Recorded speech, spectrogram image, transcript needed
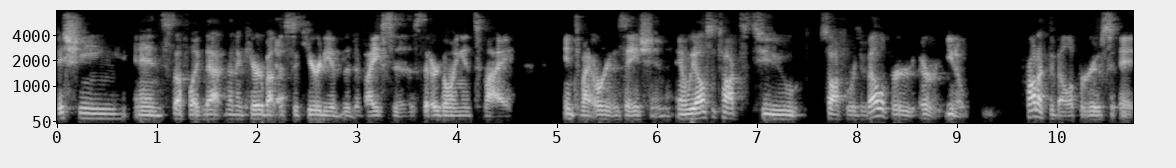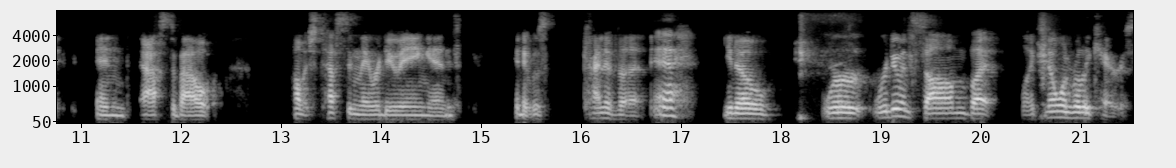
phishing and stuff like that than I care about the security of the devices that are going into my into my organization. And we also talked to software developer or, you know, product developers and, asked about how much testing they were doing, and and it was kind of a, eh, you know, we're we're doing some, but like no one really cares.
